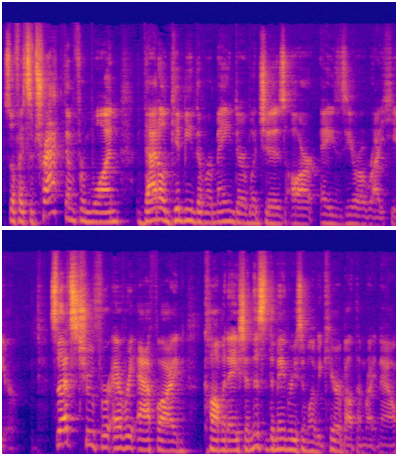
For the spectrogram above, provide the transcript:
So if I subtract them from 1, that'll give me the remainder, which is our A0 right here. So that's true for every affine combination. This is the main reason why we care about them right now.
